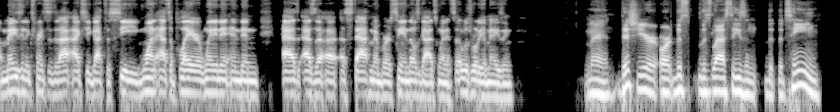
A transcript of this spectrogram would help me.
amazing experiences that I actually got to see. One as a player winning it, and then as as a, a staff member seeing those guys win it. So it was really amazing. Man, this year or this this last season, the, the team,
